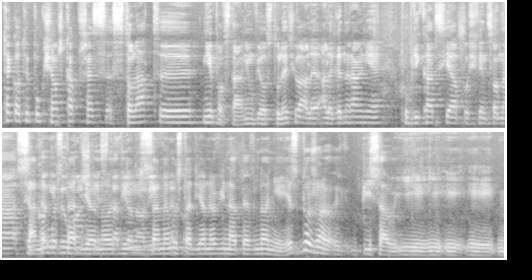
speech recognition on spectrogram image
tego typu książka przez 100 lat y, nie powstała. Nie mówię o stuleciu, ale, ale generalnie publikacja poświęcona tylko i wyłącznie stadionowi, stadionowi. Samemu stadionowi na pewno nie jest. Dużo pisał i, i, i, i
